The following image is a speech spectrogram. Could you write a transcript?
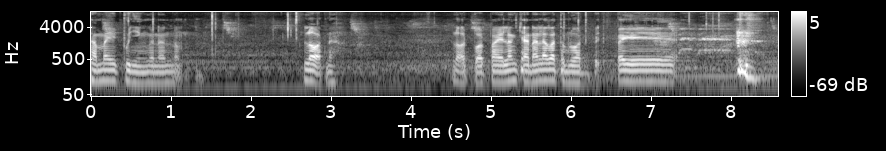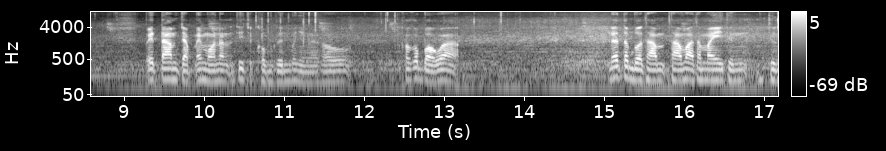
ทำให้ผู้หญิงคนนั้นน่ะรอดนะรอดปลอดภัยหลังจากนั้นแล้วก็ตำรวจไป ไปไปตามจับไอ้หมอนั่นที่จะข่มขืนผู้หญิงนะเขาเขาก็บอกว่า แล้วตำรวจถามถามว่าทำไมถึงถึง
